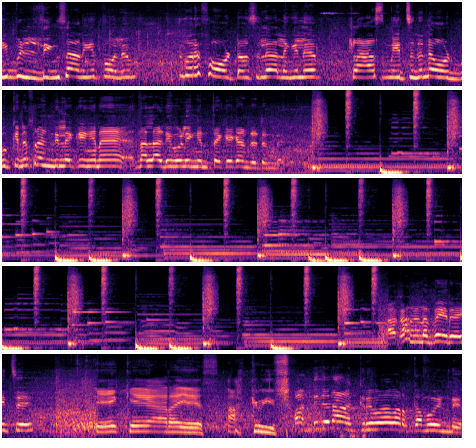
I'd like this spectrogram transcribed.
ഈ ബിൽഡിങ്സ് ആണെങ്കിൽ പോലും കുറെ ഫോട്ടോസിൽ അല്ലെങ്കിൽ ക്ലാസ്മേറ്റ്സിന്റെ നോട്ട്ബുക്കിന്റെ ഫ്രണ്ടിലൊക്കെ ഇങ്ങനെ നല്ല അടിപൊളി ഇങ്ങനത്തെ ഒക്കെ കണ്ടിട്ടുണ്ട്. കണ്ണട പേര് വെച്ച്. A K R I S Akris. പണ്ട് ഞാൻ ആക്രി വറക്കാൻ പോയിട്ടുണ്ട്.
